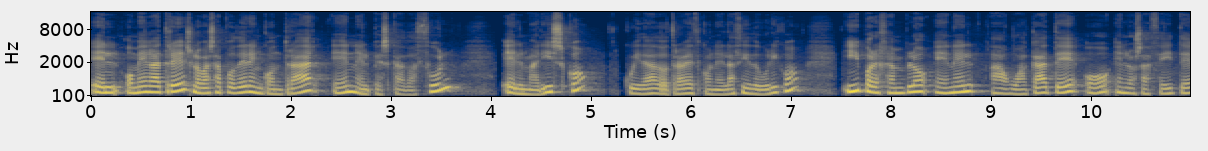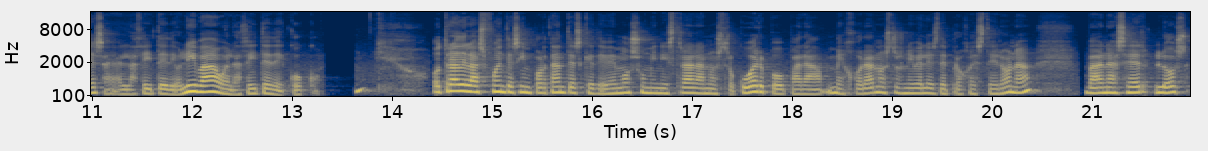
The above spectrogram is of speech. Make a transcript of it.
El omega 3 lo vas a poder encontrar en el pescado azul, el marisco, cuidado otra vez con el ácido úrico, y por ejemplo en el aguacate o en los aceites, el aceite de oliva o el aceite de coco. Otra de las fuentes importantes que debemos suministrar a nuestro cuerpo para mejorar nuestros niveles de progesterona van a ser los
